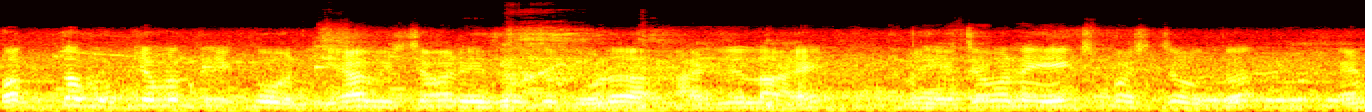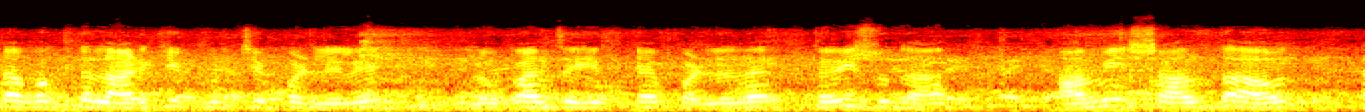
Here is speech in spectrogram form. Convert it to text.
फक्त मुख्यमंत्री कोण? या विषयावर हे जर घोडं आणलेलं आहे मग याच्यावरनं एक स्पष्ट होतं यांना फक्त लाडकी खुर्ची पडलेली लोकांचं हित काय पडलेलं आहे तरीसुद्धा आम्ही शांत आहोत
